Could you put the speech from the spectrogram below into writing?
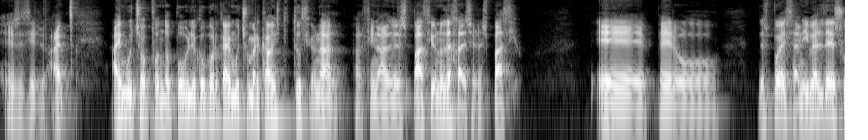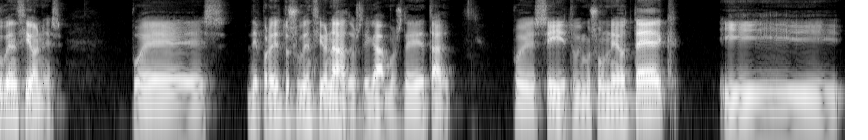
Es decir, hay, hay, mucho fondo público porque hay mucho mercado institucional. Al final el espacio no deja de ser espacio. Eh, pero después, a nivel de subvenciones, pues de proyectos subvencionados, digamos, de tal, pues sí, tuvimos un Neotech y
